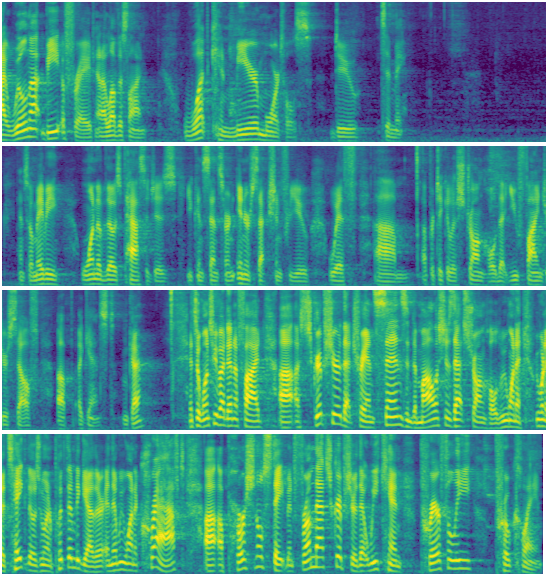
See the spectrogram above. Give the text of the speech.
I will not be afraid, and I love this line what can mere mortals do to me? And so maybe one of those passages you can sense are an intersection for you with um, a particular stronghold that you find yourself up against, okay? And so once we've identified uh, a scripture that transcends and demolishes that stronghold, we want to we want to take those, we want to put them together, and then we want to craft uh, a personal statement from that scripture that we can prayerfully proclaim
